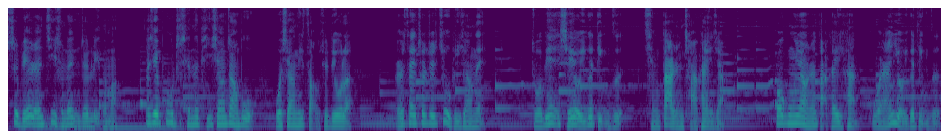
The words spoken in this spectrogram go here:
是别人寄存在你这里的吗？那些不值钱的皮箱、账簿，我想你早就丢了。而在这只旧皮箱内，左边写有一个鼎字，请大人查看一下。包公让人打开一看，果然有一个鼎字，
